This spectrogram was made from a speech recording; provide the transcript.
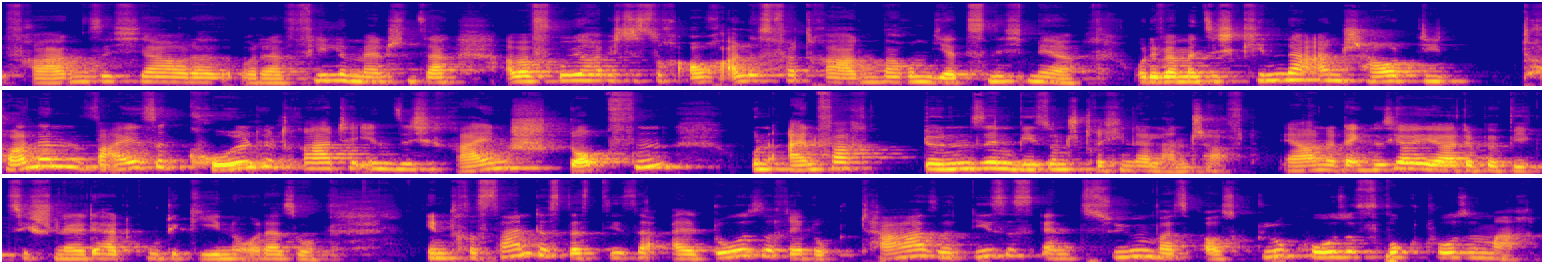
fragen sich ja oder, oder viele Menschen sagen, aber früher habe ich das doch auch alles vertragen, warum jetzt nicht mehr? Oder wenn man sich Kinder anschaut, die tonnenweise Kohlenhydrate in sich reinstopfen und einfach dünn sind wie so ein Strich in der Landschaft. Ja, und dann denken sie, ja, ja, der bewegt sich schnell, der hat gute Gene oder so. Interessant ist, dass diese Aldose-Reduktase, dieses Enzym, was aus Glucose Fructose macht,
